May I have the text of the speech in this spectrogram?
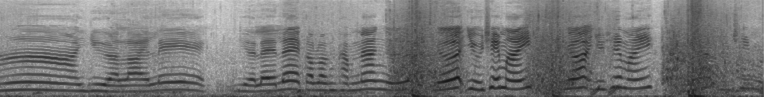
อ่าเหยื่อลายเลขเหยื่อลายเลขกำลังทำหน้าเงอเงอะออยู่ใช่ไหมเงอะออยู่ใช่ไหมเงออยู่ใช่ไหม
